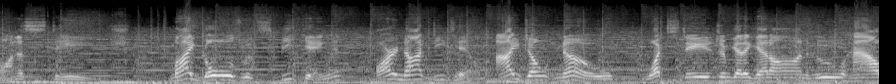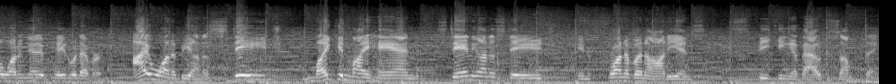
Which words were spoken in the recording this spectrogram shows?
on a stage. My goals with speaking are not detailed. I don't know what stage I'm gonna get on, who, how, what I'm gonna get paid, whatever. I want to be on a stage, mic in my hand, standing on a stage in front of an audience, speaking about something.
